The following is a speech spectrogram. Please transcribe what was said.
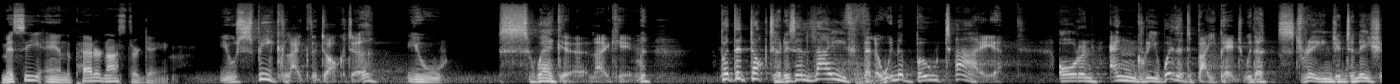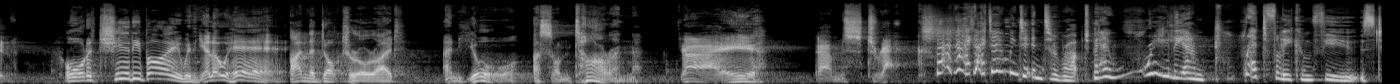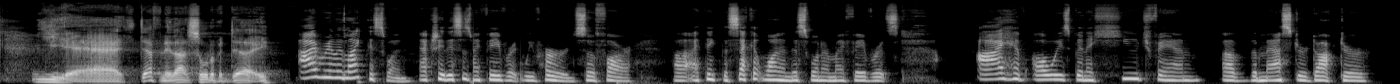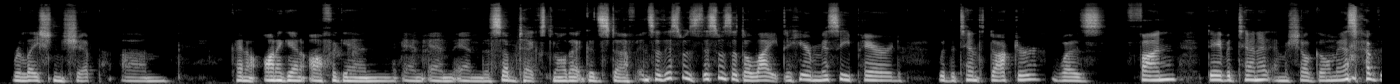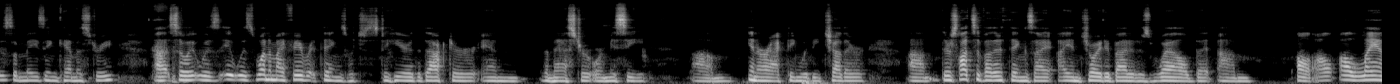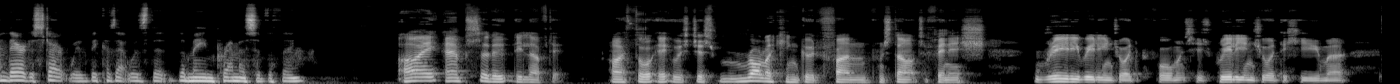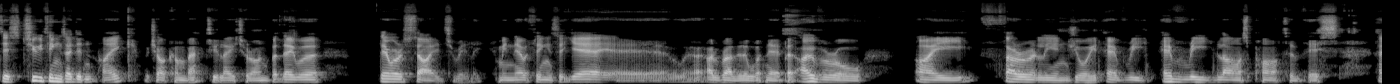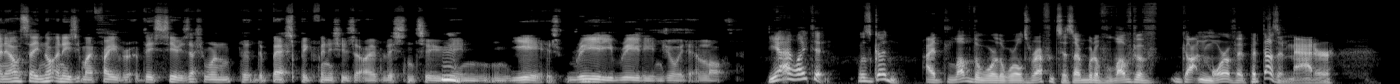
Missy, and the Paternoster Gang. You speak like the Doctor. You swagger like him. But the Doctor is a lithe fellow in a bow tie. Or an angry weathered biped with a strange intonation. Or a cheery boy with yellow hair. I'm the doctor, all right. And you're a Sontaran. I am Strax. I, I- I don't mean to interrupt, but I really am dreadfully confused. Yeah, it's definitely that sort of a day. I really like this one. Actually, this is my favorite we've heard so far. Uh, I think the second one and this one are my favorites. I have always been a huge fan of the master doctor relationship, um, kind of on again, off again, and and and the subtext and all that good stuff. And so this was this was a delight to hear Missy paired with the tenth Doctor was fun. David Tennant and Michelle Gomez have this amazing chemistry. Uh, so it was it was one of my favorite things, which is to hear the Doctor and the Master or Missy um, interacting with each other. Um, there's lots of other things I, I enjoyed about it as well, but um, I'll, I'll I'll land there to start with because that was the the main premise of the thing. I absolutely loved it. I thought it was just rollicking good fun from start to finish. Really, really enjoyed the performances, really enjoyed the humour. There's two things I didn't like, which I'll come back to later on, but they were they were asides really. I mean, there were things that yeah, yeah I'd rather they weren't there, but overall, I thoroughly enjoyed every every last part of this. And I'll say not only is it my favourite of this series, actually one of the, the best big finishes that I've listened to in, in years. Really, really enjoyed it a lot. Yeah, I liked it. It was good. I'd love the War of the Worlds references. I would have loved to have gotten more of it, but doesn't matter.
